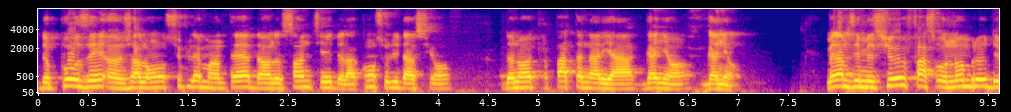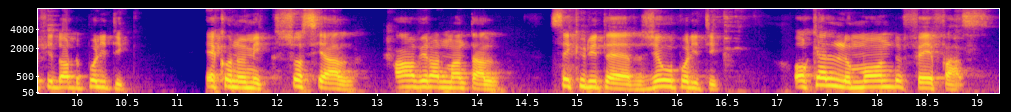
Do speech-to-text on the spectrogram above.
de poser un jalon supplémentaire dans le sentier de la consolidation de notre partenariat gagnant-gagnant. Mesdames et messieurs, face aux nombreux défis d'ordre politique, économique, social, environnemental, sécuritaire, géopolitique, auxquels le monde fait face,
